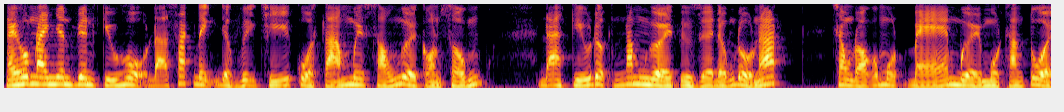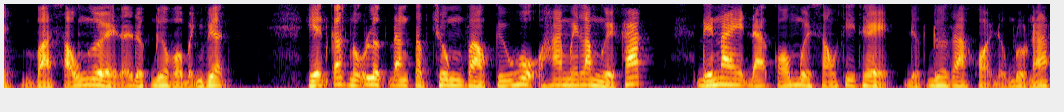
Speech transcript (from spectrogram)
Ngày hôm nay, nhân viên cứu hộ đã xác định được vị trí của 86 người còn sống, đã cứu được 5 người từ dưới đống đổ nát, trong đó có một bé 11 tháng tuổi và 6 người đã được đưa vào bệnh viện. Hiện các nỗ lực đang tập trung vào cứu hộ 25 người khác. Đến nay đã có 16 thi thể được đưa ra khỏi đống đổ nát.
